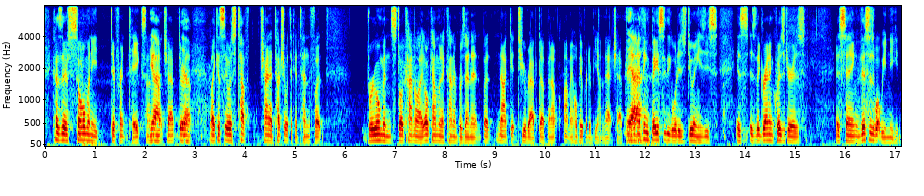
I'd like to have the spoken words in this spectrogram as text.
because there's so many different takes on Yeah, that chapter. yeah. Like it's, it was tough trying to touch it with like a 10 foot broom and still kind of like, okay, I'm going to kind of present it, but not get too wrapped up. And I want my whole paper to be on that chapter. And I think basically what he's doing is he's, is, is the Grand Inquisitor is, is saying this is what we need.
